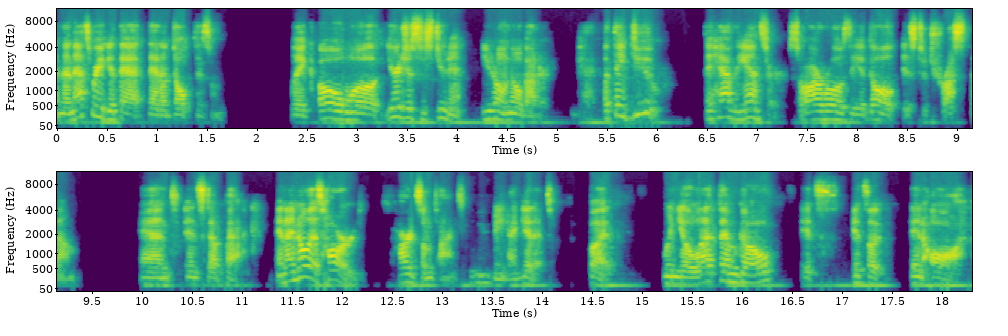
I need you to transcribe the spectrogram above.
And then that's where you get that, that adultism. Like, oh, well, you're just a student. You don't know better. Okay. But they do. They have the answer. So our role as the adult is to trust them and and step back. And I know that's hard. It's hard sometimes. Believe me, I get it. But when you let them go, it's it's a an awe.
